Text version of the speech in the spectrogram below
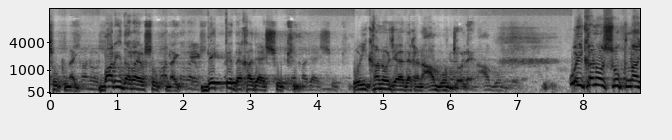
সুখ নাই বাড়ি দ্বারায় সুখ নাই, দেখতে দেখা যায় সুখী। ওইখানেও যায় দেখেন আগুন জ্বলে। ওইখানেও সুখ নাই,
